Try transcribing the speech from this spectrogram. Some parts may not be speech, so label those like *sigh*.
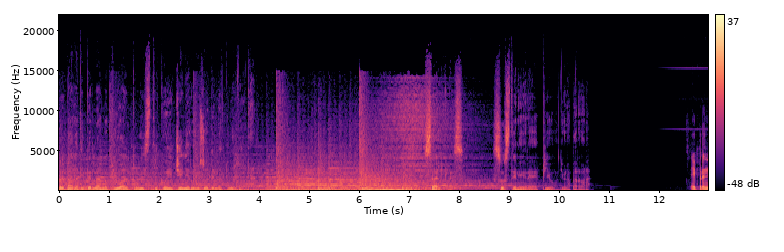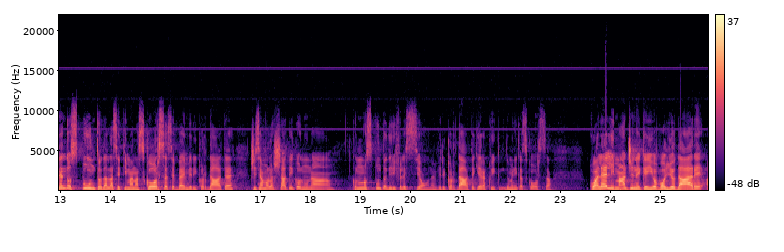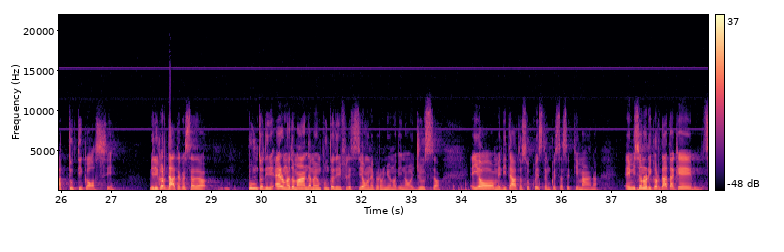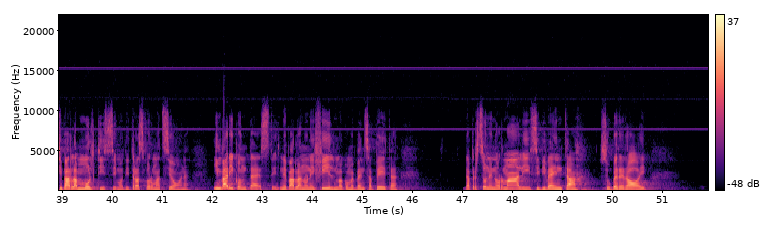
Preparati per l'anno più altruistico e generoso della tua vita. Selfless. Sostenere è più di una parola. E prendendo spunto dalla settimana scorsa, se ben vi ricordate, ci siamo lasciati con, una, con uno spunto di riflessione. Vi ricordate chi era qui domenica scorsa? Qual è l'immagine che io voglio dare a tutti i costi? Vi ricordate punto di... Era una domanda, ma è un punto di riflessione per ognuno di noi, giusto? E io ho meditato su questo in questa settimana e mi sono ricordata che si parla moltissimo di trasformazione in vari contesti, ne parlano nei film, come ben sapete, da persone normali si diventa supereroi,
